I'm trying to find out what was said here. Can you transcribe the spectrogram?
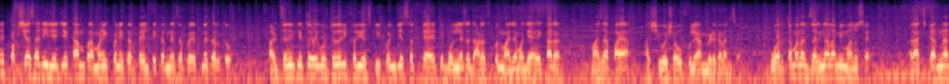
आणि पक्षासाठी जे जे काम प्रामाणिकपणे करता येईल ते करण्याचा प्रयत्न करतो. अडचणीत येतो हे गोष्ट जरी खरी असली पण जे सत्य आहे ते बोलण्याचं धाडस पण माझ्यामध्ये आहे. कारण माझा पाया हा शिवशाहू फुले आंबेडकरांचा आहे. वर्तमानात जगणारा मी माणूस आहे. राजकारणात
